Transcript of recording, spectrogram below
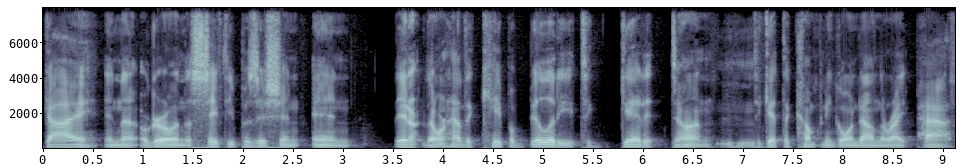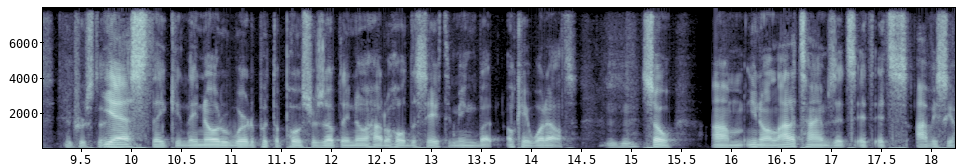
guy in the or girl in the safety position and they don't they don't have the capability to get it done to get the company going down the right path. Mm-hmm. Interesting. Yes, they can. They know where to put the posters up. They know how to hold the safety meeting. But okay, what else? Mm-hmm. So, um, you know, a lot of times it's it's it's obviously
